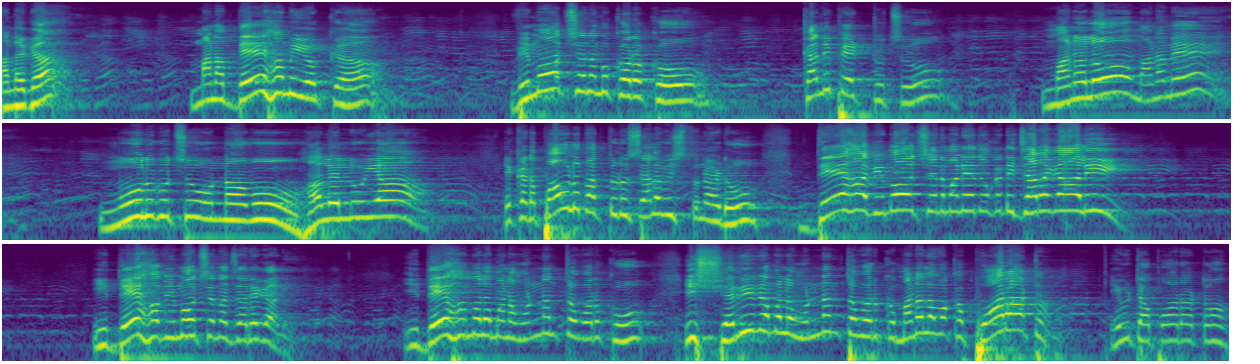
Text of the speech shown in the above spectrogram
అనగా మన దేహము యొక్క విమోచనము కొరకు కనిపెట్టుచు మనలో మనమే మూలుగుచూ ఉన్నాము. హలెలుయా ఇక్కడ పౌలు భక్తుడు సెలవిస్తున్నాడు దేహ విమోచనం అనేది ఒకటి జరగాలి. ఈ దేహ విమోచన జరగాలి. ఈ దేహములో మనం ఉన్నంత వరకు ఈ శరీరములో ఉన్నంత వరకు మనలో ఒక పోరాటం ఏమిటా పోరాటం?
